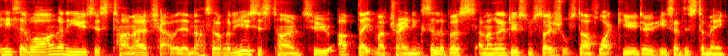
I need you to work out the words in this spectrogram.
he said, Well, I'm going to use this time. I had a chat with him. I said, I'm going to use this time to update my training syllabus and I'm going to do some social stuff like you do. He said this to me.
